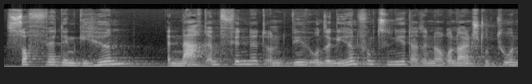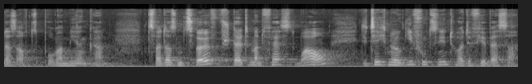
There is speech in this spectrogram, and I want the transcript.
Software dem Gehirn nachempfindet und wie unser Gehirn funktioniert, also neuronalen Strukturen, das auch programmieren kann. 2012 stellte man fest, wow, die Technologie funktioniert heute viel besser,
